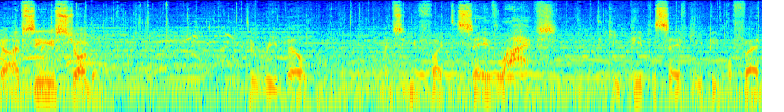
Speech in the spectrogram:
Yeah, I've seen you struggle to rebuild. I've seen you fight to save lives, to keep people safe, keep people fed.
